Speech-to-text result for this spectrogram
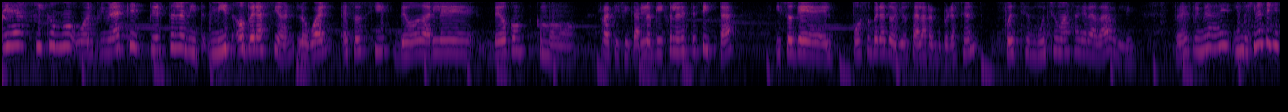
es así como, bueno, primera vez que despierto en la mid, mid operación, lo cual, eso sí, debo darle, debo com- como ratificar lo que dijo el anestesista, hizo que el postoperatorio, o sea, la recuperación, fuese mucho más agradable. Pero es la primera vez, imagínate que,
